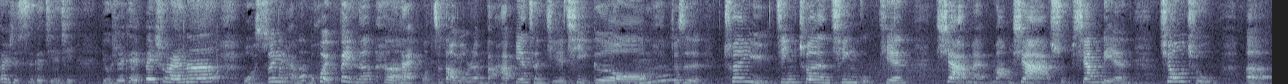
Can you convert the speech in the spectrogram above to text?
二十四个节气，有谁可以背出来呢？我虽然不会背呢，嗯、但我知道有人把它编成节气歌哦，嗯、就是春雨惊春清谷天，夏满芒夏暑相连，秋处呃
